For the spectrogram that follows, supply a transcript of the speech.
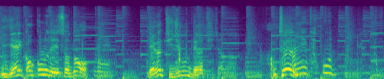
이게 거꾸로 돼 있어도 네. 내가 뒤집으면 내가 뒤잖아. 아무튼 아니, 자꾸, 자꾸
